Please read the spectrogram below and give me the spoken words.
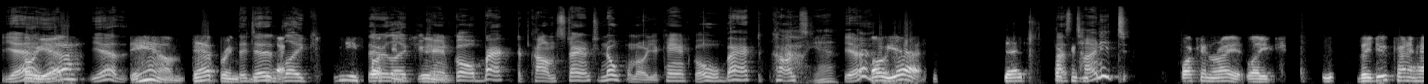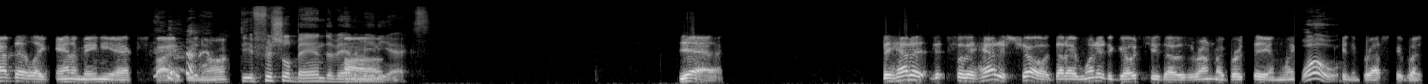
Yeah. Oh, yeah? Yeah. damn that brings They did back. like they're fucking like you can't go back to Constantinople. No, you can't go back to Const. yeah. Yeah. oh yeah that's That's fucking Tiny. T- fucking right like they do kind of have that like animaniacs vibe you know the official band Um, of Animaniacs. Yeah. They had a so they had a show that I wanted to go to that was around my birthday in Lincoln, Whoa. Nebraska, but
